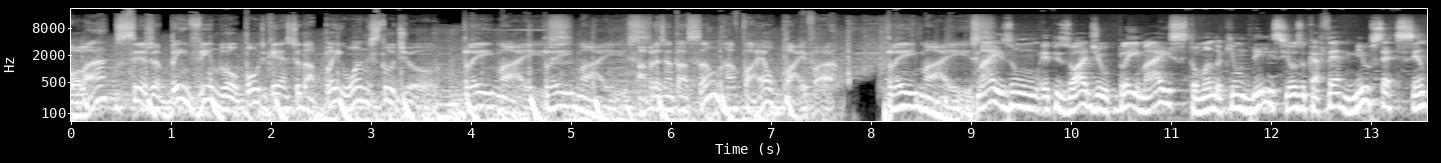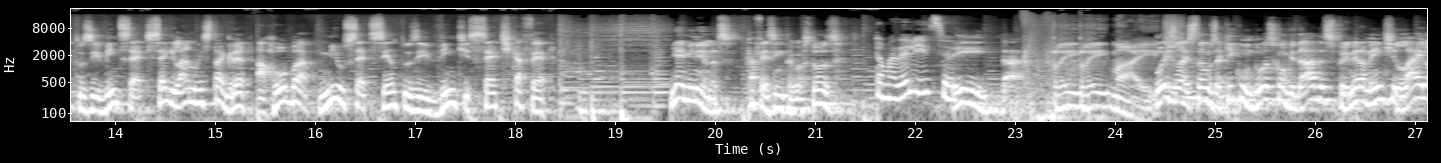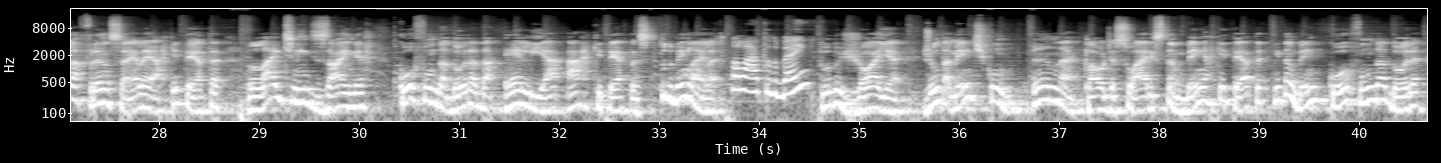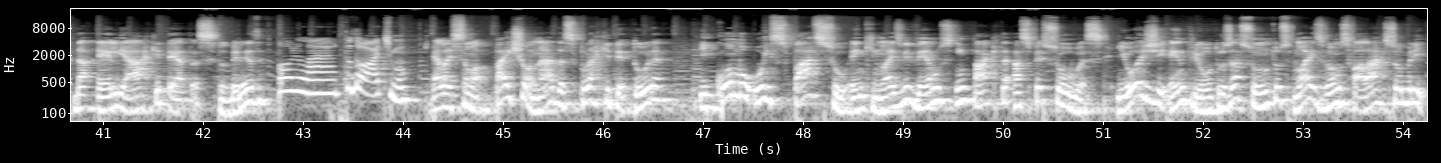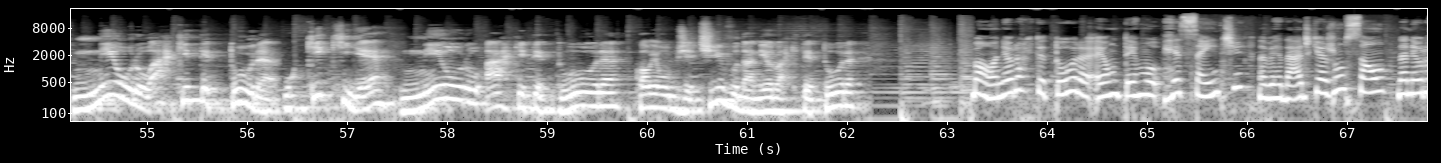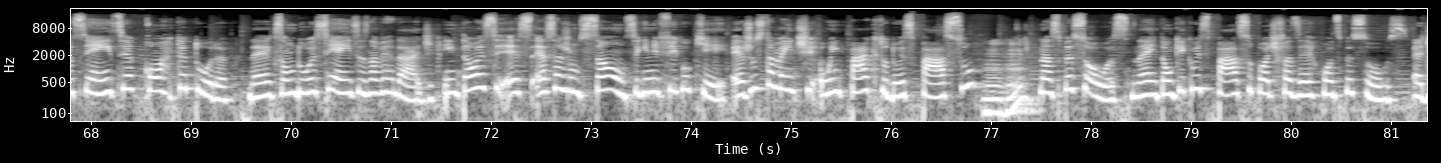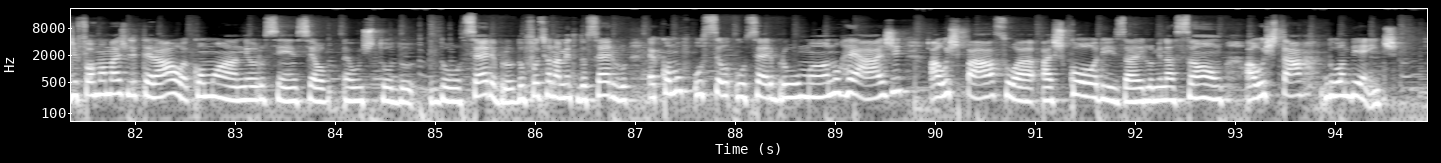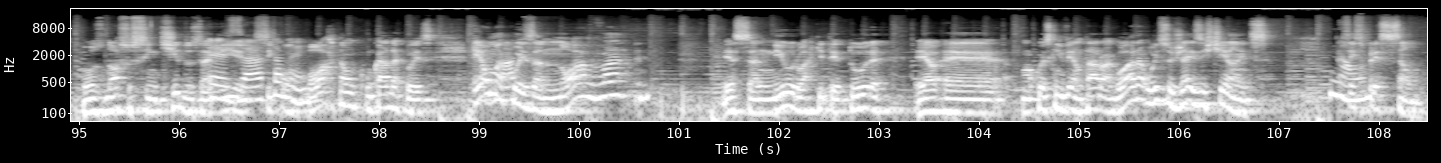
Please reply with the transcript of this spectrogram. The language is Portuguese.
Olá, seja bem-vindo ao podcast da Play One Studio. Play Mais. Play Mais. Apresentação Rafael Paiva. Play Mais. Mais um episódio Play Mais, tomando aqui um delicioso café 1727. Segue lá no Instagram, arroba 1727café. E aí, meninas? Cafezinho tá gostoso? É uma delícia. Eita! Play, Play Mais. Hoje nós estamos aqui com duas convidadas. Primeiramente, Laila França, ela é arquiteta, lightning designer, cofundadora da LA Arquitetas. Tudo bem, Laila? Olá, tudo bem? Tudo jóia. Juntamente com Ana Cláudia Soares, também arquiteta e também cofundadora da LA Arquitetas. Tudo beleza? Olá, tudo ótimo. Elas são apaixonadas por arquitetura e como o espaço em que nós vivemos impacta as pessoas. E hoje, entre outros assuntos, nós vamos falar sobre neuroarquitetura. O que que é neuroarquitetura? Qual é o objetivo da neuroarquitetura? Bom, a neuroarquitetura é um termo recente, na verdade, que é a junção da neurociência com a arquitetura, né? Que são duas ciências, na verdade. Então, esse, esse, essa junção significa o quê? É justamente o impacto do espaço Uhum. nas pessoas, né? Então, o que, que o espaço pode fazer com as pessoas? É, de forma mais literal, é como a neurociência é o, é estudo do cérebro, do funcionamento do cérebro, é como o, seu, o cérebro humano reage ao espaço, a- às cores, à iluminação, ao estar do ambiente. Os nossos sentidos ali eles se Exatamente. comportam com cada coisa. É uma coisa nova. Essa neuroarquitetura é, é uma coisa que inventaram agora ou isso já existia antes? Não. Essa expressão.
